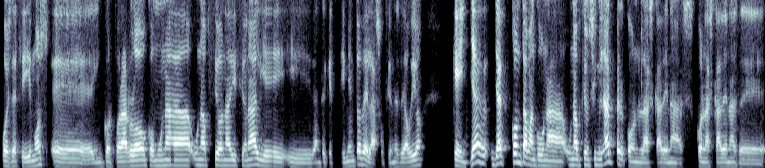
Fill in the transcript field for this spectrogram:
pues decidimos incorporarlo como una, opción adicional y, de enriquecimiento de las opciones de audio que ya, ya contaban con una, opción similar, pero con las cadenas, con las cadenas de,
